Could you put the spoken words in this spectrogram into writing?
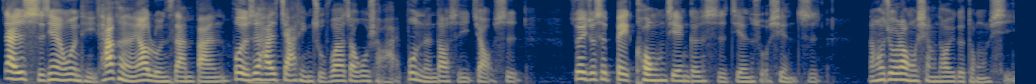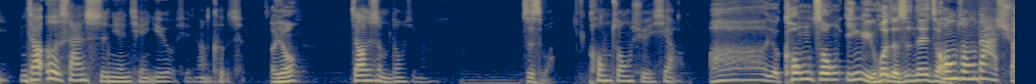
再是时间的问题，他可能要轮三班，或者是他是家庭主妇要照顾小孩，不能到实体教室，所以就是被空间跟时间所限制。然后就让我想到一个东西，你知道二三十年前也有线上课程，哎呦，知道是什么东西吗？嗯，是什么？空中学校。啊，有空中英语或者是那种空中大学，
